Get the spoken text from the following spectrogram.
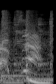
Zap, zap!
